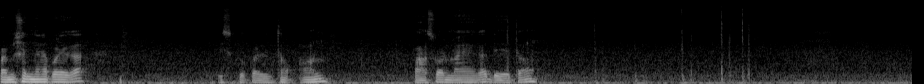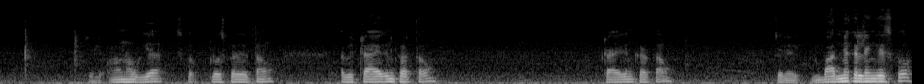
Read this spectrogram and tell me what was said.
परमिशन देना पड़ेगा। इसको कर देता हूँ ऑन पासवर्ड मांगेगा दे देता हूँ। चलिए ऑन हो गया। इसको क्लोज कर देता हूँ। अभी ट्राई अगन करता हूँ। ट्राई अगन करता हूँ। चलिए, बाद में कर लेंगे इसको।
